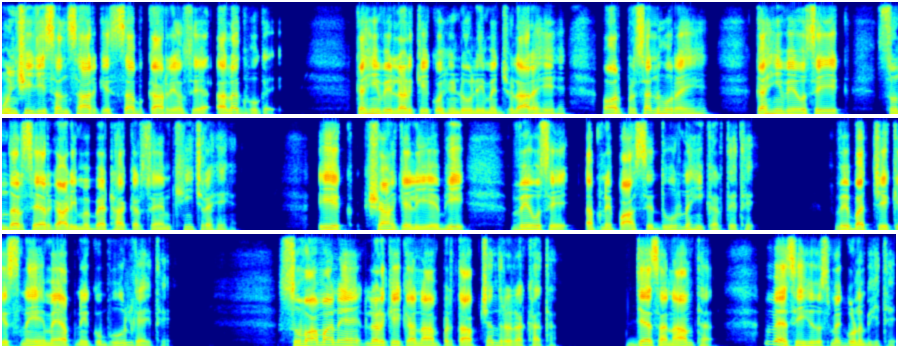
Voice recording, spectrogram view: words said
मुंशी जी संसार के सब कार्यों से अलग हो गए। कहीं वे लड़के को हिंडोले में झुला रहे हैं और प्रसन्न हो रहे हैं, कहीं वे उसे एक सुंदर सैरगाड़ी में बैठाकर स्वयं खींच रहे हैं। एक क्षण के लिए भी वे उसे अपने पास से दूर नहीं करते थे। वे बच्चे के स्नेह में अपने को भूल गए थे। सुवामा ने लड़के का नाम प्रतापचंद्र रखा था। जैसा नाम था, वैसे ही उसमें गुण भी थे।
